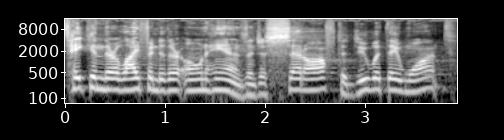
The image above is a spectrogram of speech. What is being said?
taken their life into their own hands and just set off to do what they want.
